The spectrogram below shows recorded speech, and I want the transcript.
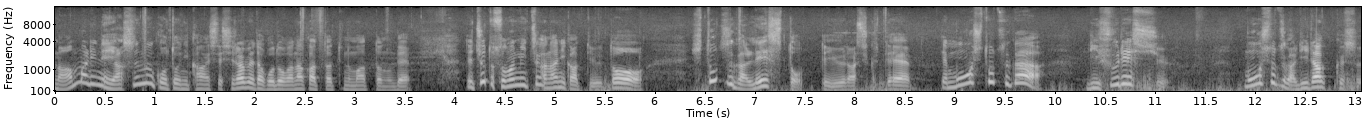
まあ、あんまりね休むことに関して調べたことがなかったっていうのもあったのででちょっとその3つが何かっていうと1つがレストっていうらしくてでもう1つがリフレッシュ。もう1つがリラックス。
